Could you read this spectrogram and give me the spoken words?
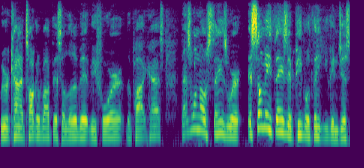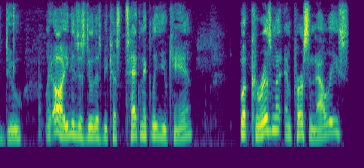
we were kind of talking about this a little bit before the podcast. That's one of those things where it's so many things that people think you can just do. Like, oh, you can just do this because technically you can. But charisma and personalities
